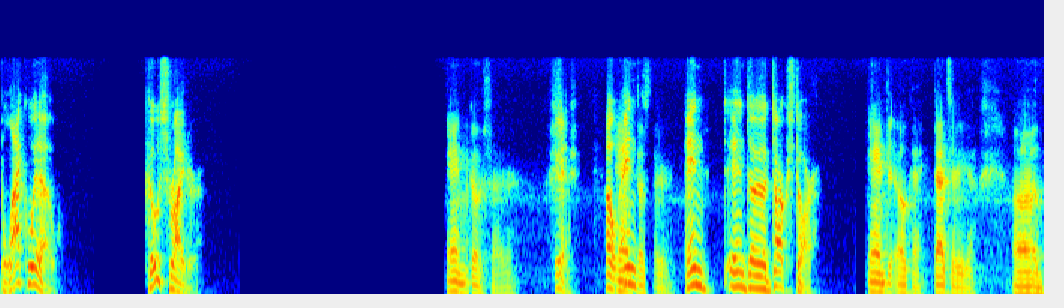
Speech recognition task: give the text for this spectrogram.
Black Widow, Ghost Rider. And Ghost Rider. Yeah. Oh, and, and Ghost Rider. and and uh, Darkstar. And okay, that's there you go.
